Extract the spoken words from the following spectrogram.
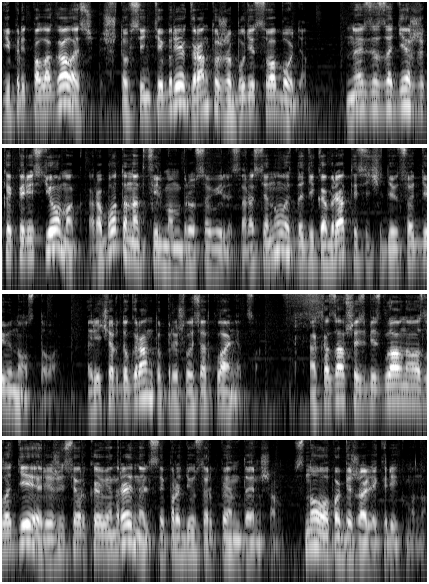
и предполагалось, что в сентябре Грант уже будет свободен. Но из-за задержек и пересъемок работа над фильмом Брюса Уиллиса растянулась до декабря 1990 -го. Ричарду Гранту пришлось откланяться. Оказавшись без главного злодея, режиссер Кевин Рейнольдс и продюсер Пен Деншем снова побежали к Рикману.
